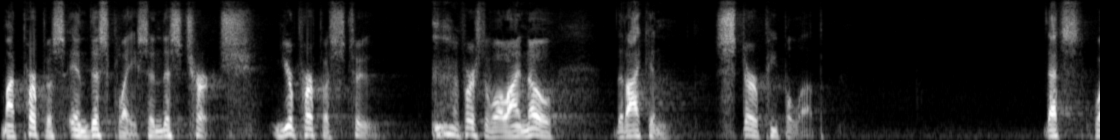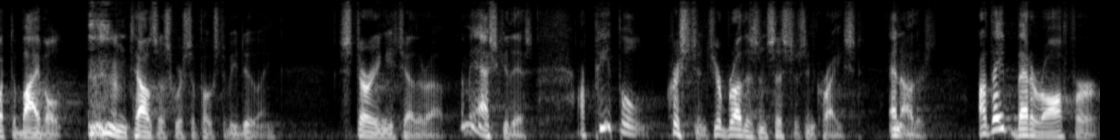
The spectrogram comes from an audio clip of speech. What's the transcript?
my purpose in this place, in this church, your purpose too. First of all, I know that I can stir people up. That's what the Bible tells us we're supposed to be doing, stirring each other up. Let me ask you this Are people, Christians, your brothers and sisters in Christ, and others, are they better off for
